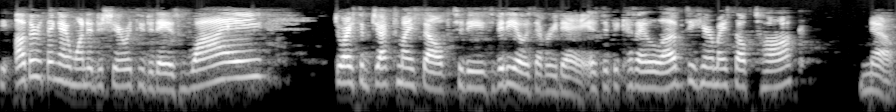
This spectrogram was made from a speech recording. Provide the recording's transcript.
The other thing I wanted to share with you today is why do I subject myself to these videos every day? Is it because I love to hear myself talk? No.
